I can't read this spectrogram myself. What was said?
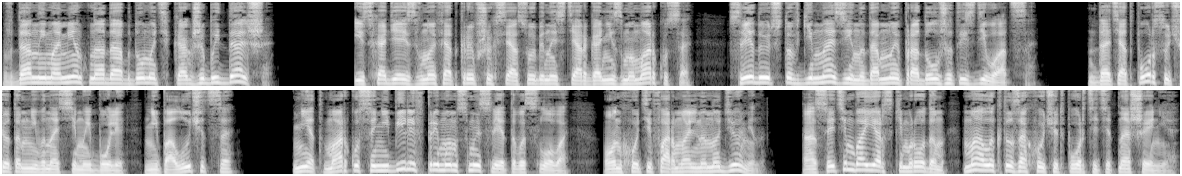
В данный момент надо обдумать, как же быть дальше. Исходя из вновь открывшихся особенностей организма Маркуса, следует, что в гимназии надо мной продолжат издеваться. Дать отпор с учетом невыносимой боли не получится. Нет, Маркуса не били в прямом смысле этого слова, он хоть и формально, но демен. А с этим боярским родом мало кто захочет портить отношения.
